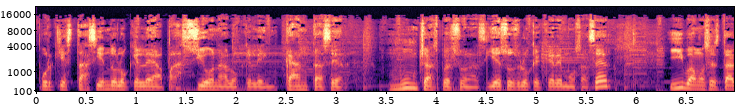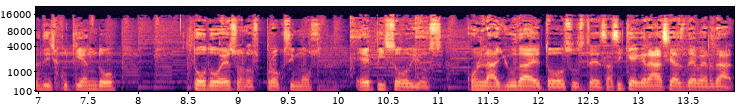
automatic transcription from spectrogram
porque está haciendo lo que le apasiona, lo que le encanta hacer? Muchas personas y eso es lo que queremos hacer y vamos a estar discutiendo todo eso en los próximos episodios con la ayuda de todos ustedes. Así que gracias de verdad.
